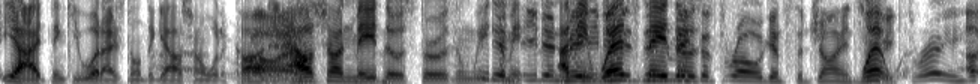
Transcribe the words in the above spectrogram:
Yeah, I think he would. I just don't think Alshon would have caught it. Alshon made those throws in week. I mean, I mean, Wentz made those. the throw against the Giants Went, in week three. Uh,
